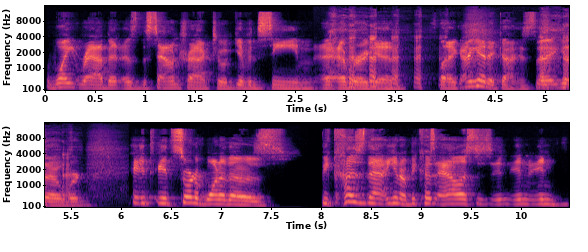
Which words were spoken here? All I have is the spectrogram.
White Rabbit as the soundtrack to a given scene ever again, like I get it, guys. Uh, you know, we're it, it's sort of one of those because that you know because Alice is in, in in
